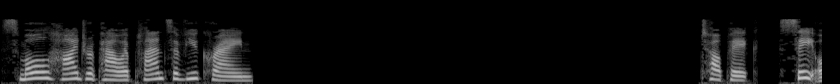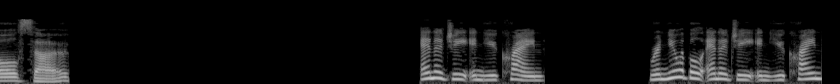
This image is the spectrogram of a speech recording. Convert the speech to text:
Small hydropower plants of Ukraine. Topic: See also. Energy in Ukraine Renewable energy in Ukraine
